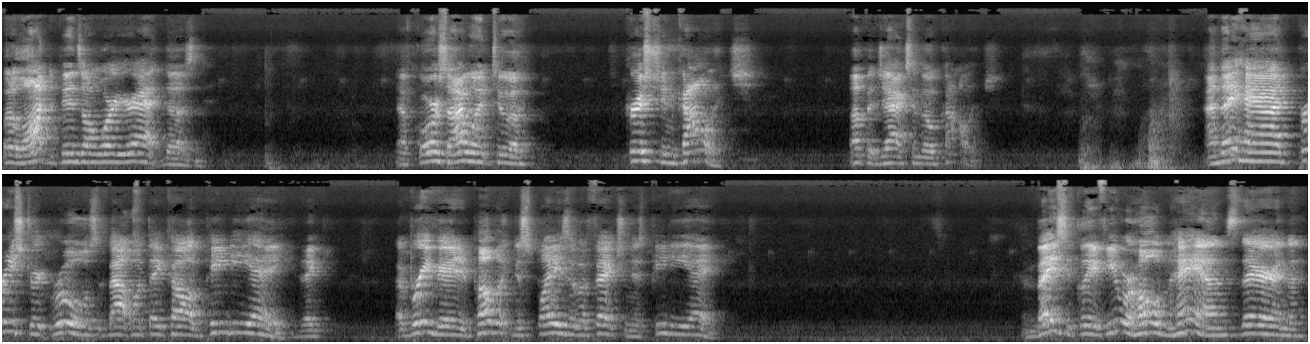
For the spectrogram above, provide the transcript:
But a lot depends on where you're at, doesn't it? Now, of course, I went to a Christian college up at Jacksonville College. And they had pretty strict rules about what they called PDA. They abbreviated Public Displays of Affection as PDA. And basically, if you were holding hands there in the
